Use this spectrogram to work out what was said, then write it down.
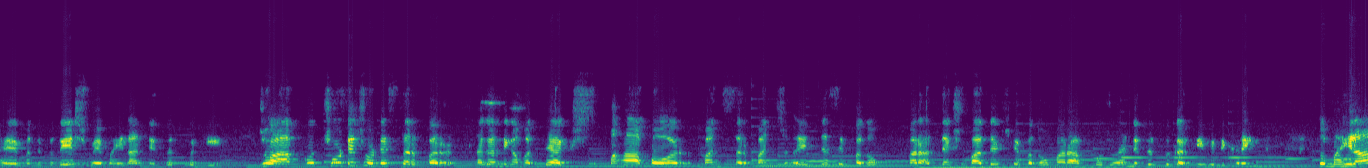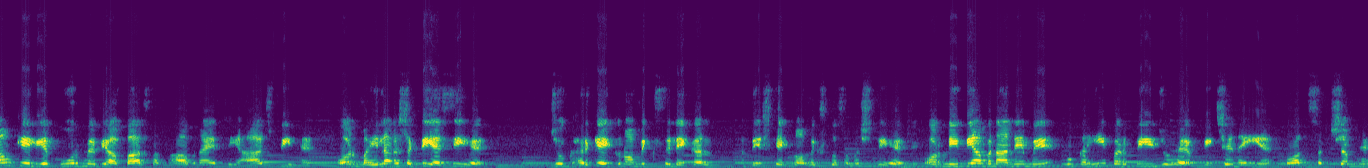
है मध्य प्रदेश में महिला नेतृत्व की जो आपको छोटे छोटे स्तर पर नगर निगम अध्यक्ष महापौर पंच सरपंच इन जैसे पदों पर अध्यक्ष उपाध्यक्ष के पदों पर आपको जो है नेतृत्व करती हुई दिख रही है। तो महिलाओं के लिए पूर्व में भी अपार संभावनाएँ थी आज भी है। और महिला शक्ति ऐसी है, जो घर के इकोनॉमिक्स से लेकर देश के इकोनॉमिक्स को समझती है। और नीतियाँ बनाने में वो कहीं पर भी जो है पीछे नहीं है, बहुत सक्षम है।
